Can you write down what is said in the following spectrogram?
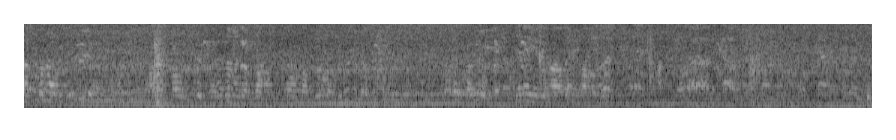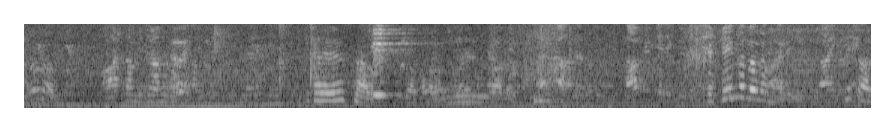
Abi? Ağaçtan bir canlı var. İki tane verir misin abi? İlgilerin Keseyim mi böyle mi? Kes abi.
